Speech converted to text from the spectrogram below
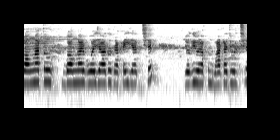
গঙ্গা তো, গঙ্গার বয়ে যাওয়া তো দেখাই যাচ্ছে, যদিও এখন ভাটা চলছে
